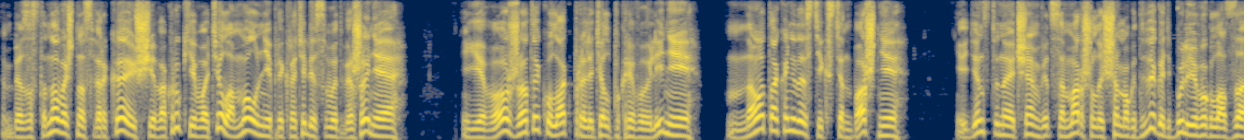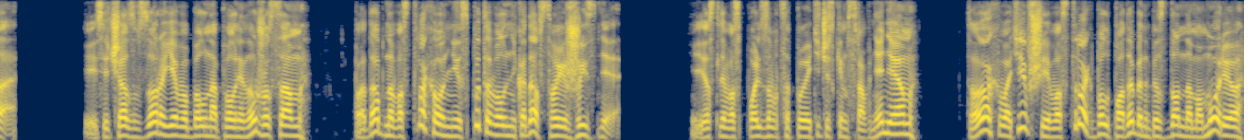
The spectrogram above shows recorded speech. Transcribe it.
безостановочно сверкающие вокруг его тела молнии прекратили свое движение, его сжатый кулак пролетел по кривой линии, но так и не достиг стен башни. Единственное, чем вице-маршал еще мог двигать, были его глаза. И сейчас взор его был наполнен ужасом. Подобного страха он не испытывал никогда в своей жизни. Если воспользоваться поэтическим сравнением, то охвативший его страх был подобен бездонному морю,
